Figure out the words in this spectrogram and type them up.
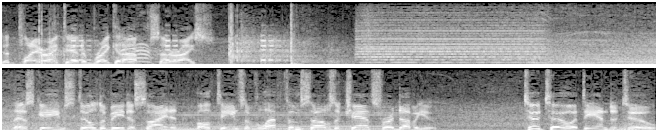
Good play right there to break it up. Center ice. This game's still to be decided. Both teams have left themselves a chance for a W. 2-2 at the end of two.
